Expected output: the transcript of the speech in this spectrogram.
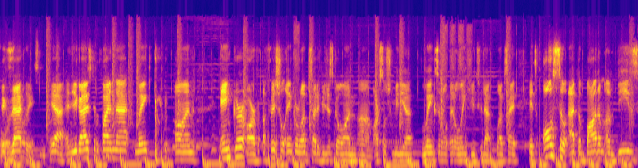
Exactly. Yeah. And you guys can find that link on Anchor, our official Anchor website. If you just go on um, our social media links, it'll it'll link you to that website. It's also at the bottom of these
